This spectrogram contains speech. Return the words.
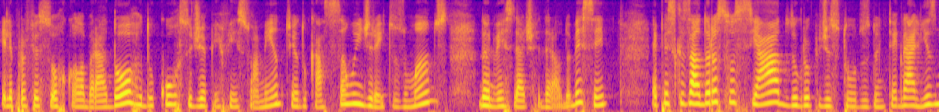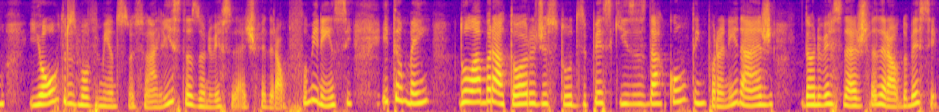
Ele é professor colaborador do curso de aperfeiçoamento em Educação em Direitos Humanos da Universidade Federal do ABC, é pesquisador associado do Grupo de Estudos do Integralismo e outros movimentos nacionalistas da Universidade Federal Fluminense e também do Laboratório de Estudos e Pesquisas da Contemporaneidade da Universidade Federal do ABC.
